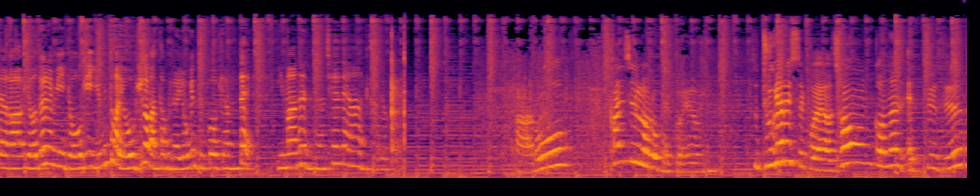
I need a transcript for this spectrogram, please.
제가 여드름이 여기 흉터가 여기가 많다 보니까 여긴 두껍게 하는데 이마는 그냥 최대한 가볍게 바로 concealer로 갈 거예요. 그래서 두 개를 쓸 거예요. 처음 거는 에뛰드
